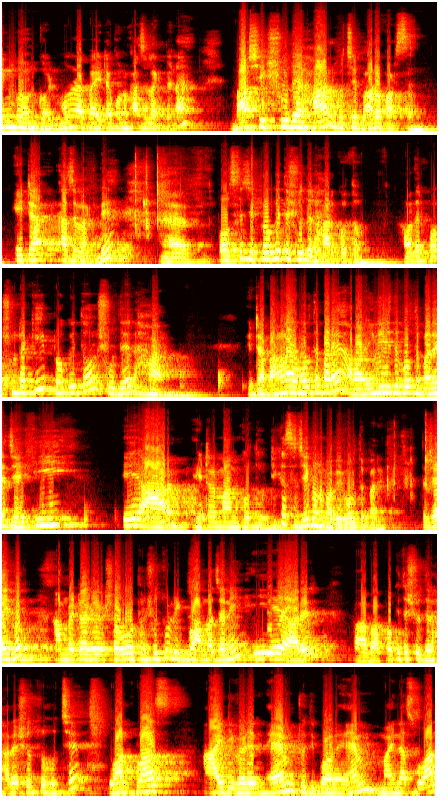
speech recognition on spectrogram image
ঋণ গ্রহণ করেন। মনে রাখবা, এটা কোনো কাজে লাগবে না। বার্ষিক সুদের হার হচ্ছে বারো পার্সেন্ট এটা কাজে লাগবে। বলছে যে প্রকৃত সুদের হার কত? আমাদের প্রশ্নটা কি? প্রকৃত সুদের হার। এটা বাংলায় বলতে পারে, আবার ইংরেজিতে বলতে পারে যে ই, এ আর, এটার মান কত? ঠিক আছে যে কোনো ভাবে বলতে পারে। তো যাই হোক, আমরা এটা সর্বপ্রথম সূত্র লিখব, আমরা জানি ই, এ, আর এর, বা প্রকৃত সুদের হারের সূত্র হচ্ছে one plus I divided M to the power M minus one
